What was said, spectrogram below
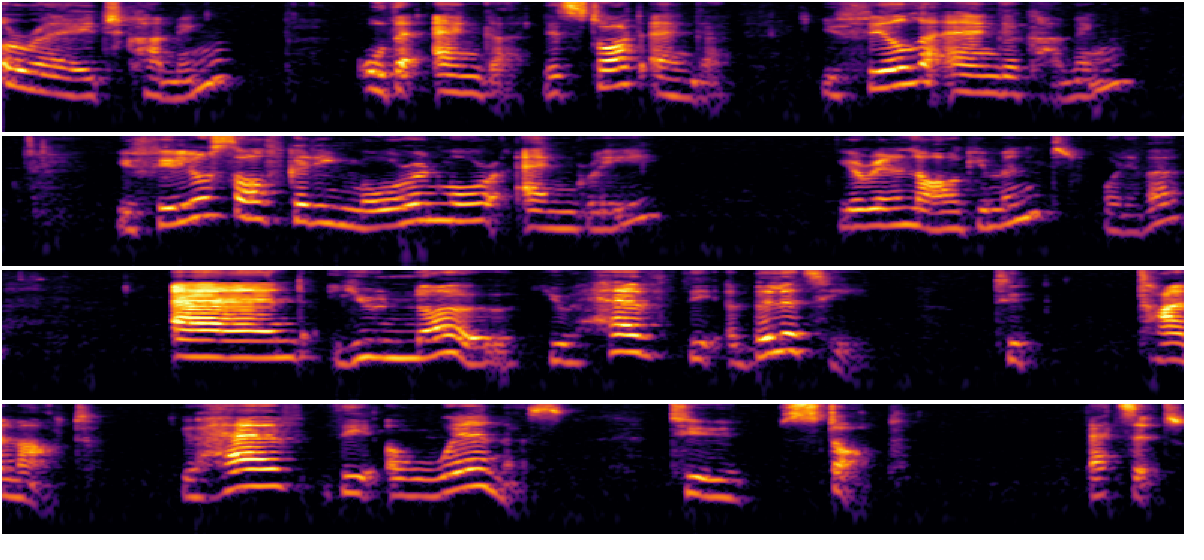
the rage coming or the anger. Let's start anger. you feel the anger coming, you feel yourself getting more and more angry, you're in an argument, whatever, and you know you have the ability to time out. You have the awareness to stop. That's it.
